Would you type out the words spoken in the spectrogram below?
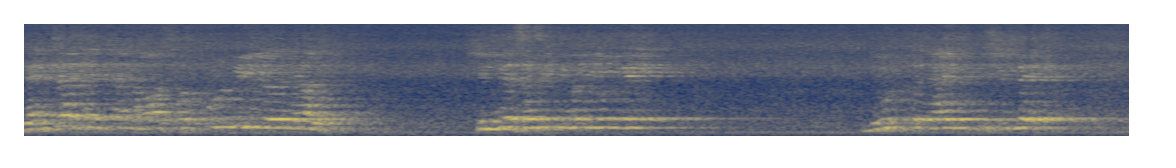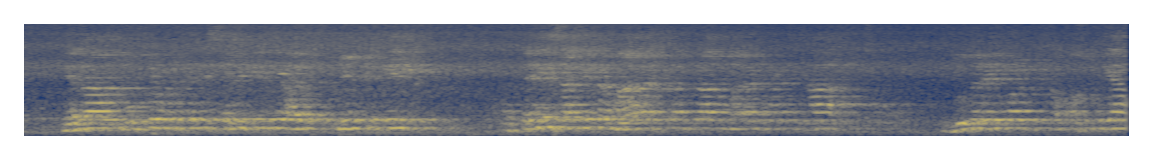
ज्यांच्या ज्यांच्या नावासह पूर्वी मिळालं. शिंदे समितीमध्ये येऊन गेले. निवृत्त न्यायमूर्ती शिंदे यांना मुख्यमंत्र्यांनी समितीने नियुक्ती केली. त्यांनी सांगितलं महाराष्ट्राचा मराठवाड्याचा जुनं रेकॉर्ड तपासून घ्या.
